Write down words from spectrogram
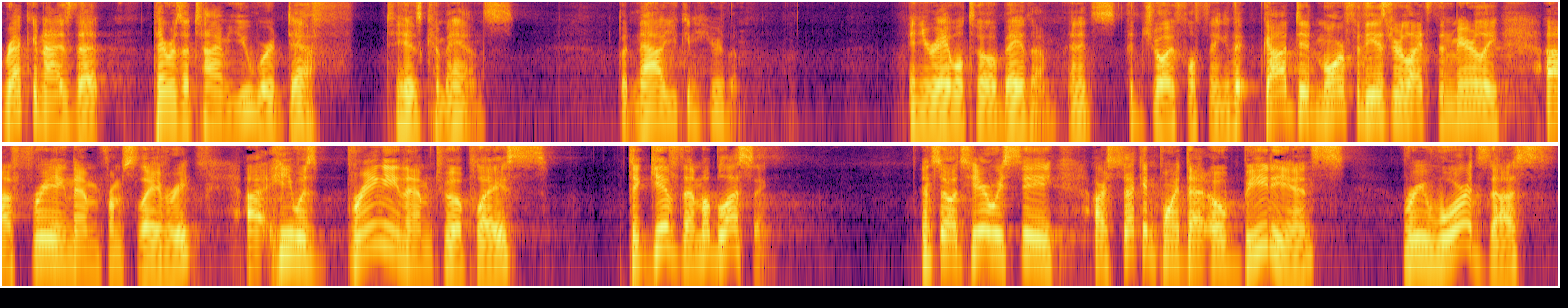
recognize that there was a time you were deaf to His commands, but now you can hear them and you're able to obey them. And it's a joyful thing. God did more for the Israelites than merely uh, freeing them from slavery. Uh, he was bringing them to a place to give them a blessing. And so it's here we see our second point that obedience rewards us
